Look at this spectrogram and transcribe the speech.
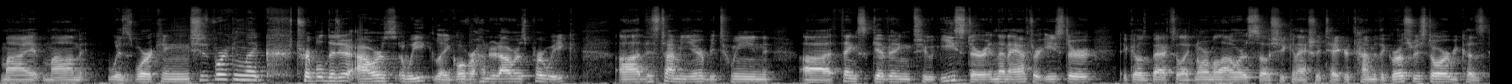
my mom was working, she's working like triple digit hours a week, like over 100 hours per week. Uh, this time of year between uh, Thanksgiving to Easter, and then after Easter, it goes back to like normal hours, so she can actually take her time at the grocery store because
